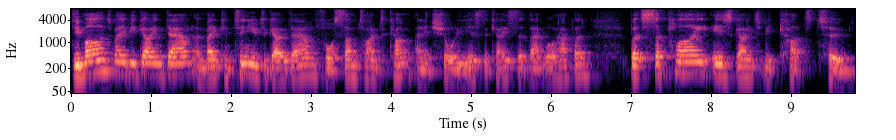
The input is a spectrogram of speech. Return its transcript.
Demand may be going down and may continue to go down for some time to come, and it surely is the case that that will happen. But supply is going to be cut too.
